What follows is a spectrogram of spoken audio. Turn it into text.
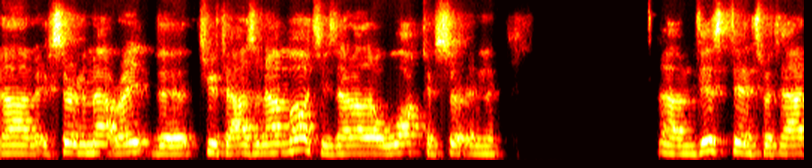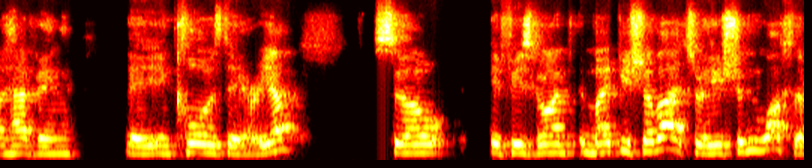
um, a certain amount, right? The 2,000 amot. He's not allowed to walk a certain um, distance without having a enclosed area. So if he's going, it might be Shabbat, so he shouldn't walk. He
